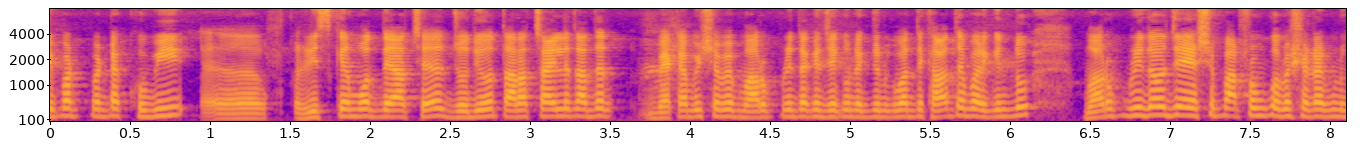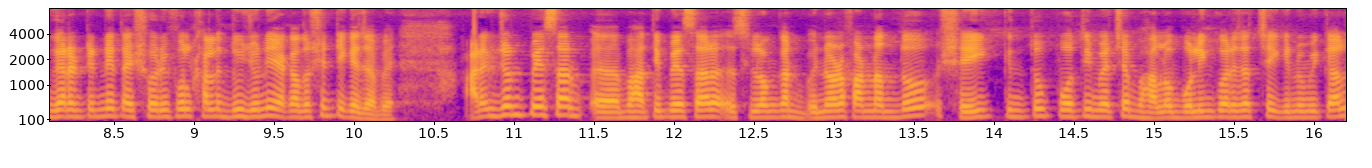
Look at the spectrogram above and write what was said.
ডিপার্টমেন্টটা খুবই রিস্কের মধ্যে আছে। যদিও তারা চাইলে তাদের ব্যাকআপ হিসেবে মারুফ মৃদাকে যে কোনো একজনকে বাদ খেলাতে পারে, কিন্তু মারুফ মৃদাও যে এসে পারফর্ম করবে সেটা কোনো গ্যারান্টি নেই, তাই শরীফুল খালেদ দুজনই একাদশে টিকে যাবে। আরেকজন পেসার ভাতি পেসার, শ্রীলঙ্কার বিনোরা ফার্নান্দো, সেই কিন্তু প্রতি ম্যাচে ভালো বোলিং করে যাচ্ছে। ইকোনমিক্যাল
